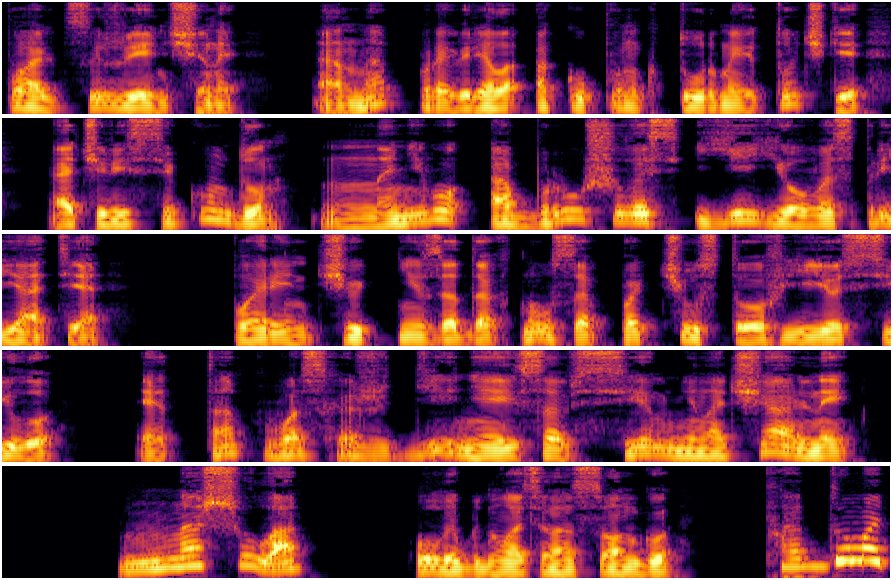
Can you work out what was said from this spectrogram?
пальцы женщины. Она проверяла акупунктурные точки, а через секунду на него обрушилось ее восприятие. Парень чуть не задохнулся, почувствовав ее силу. Этап восхождения и совсем не начальный. «Нашла!» Улыбнулась она Сонгу. Подумать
